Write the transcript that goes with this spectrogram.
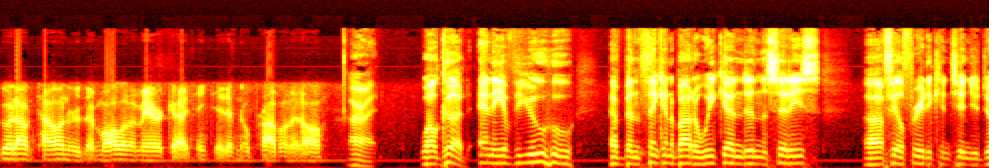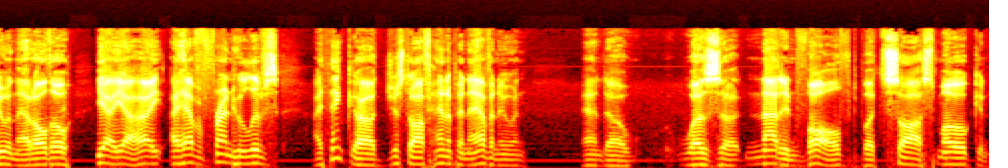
go downtown or the Mall of America, I think they'd have no problem at all. All right. Well, good. Any of you who have been thinking about a weekend in the cities, uh, feel free to continue doing that. Although, yeah, yeah, I, I have a friend who lives, I think, uh, just off Hennepin Avenue, and and uh, was uh, not involved, but saw smoke and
